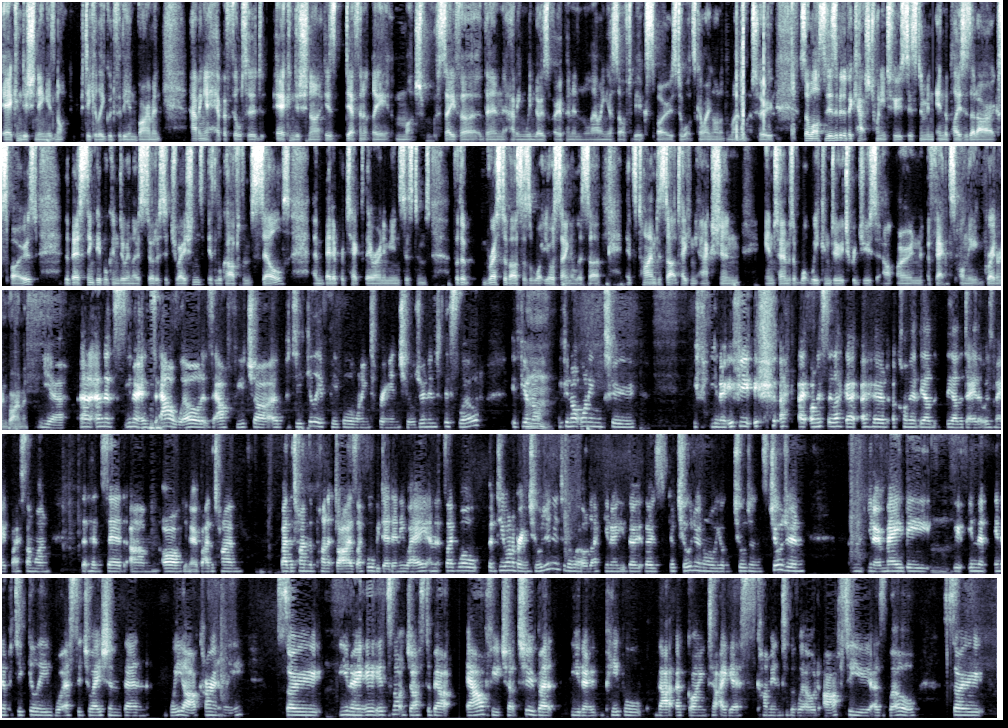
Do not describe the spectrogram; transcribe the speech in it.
air conditioning is not particularly good for the environment. Having a HEPA filtered air conditioner is definitely much safer than having windows open and allowing yourself to be exposed to what's going on at the moment, too. So, whilst it is a bit of a catch 22 system in, in the places that are exposed, the best thing people can do in those sort of situations is look after themselves and better protect their own immune systems. For the rest of us, as what you're saying, Alyssa, it's time to start taking action in terms of what we can do to reduce our own effects on the greater environment. Yeah, and, and it's you know it's our world it's our future uh, particularly if people are wanting to bring in children into this world if you're mm. not if you're not wanting to if you know if you if I, I honestly like I, I, heard a comment the other the other day that was made by someone that had said um oh you know by the time by the time the planet dies like we'll be dead anyway. And it's like well but do you want to bring children into the world? Like you know those your children or your children's children you know may be mm. in a, in a particularly worse situation than we are currently. So you know it, it's not just about our future too but you know people that are going to i guess come into the world after you as well. So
